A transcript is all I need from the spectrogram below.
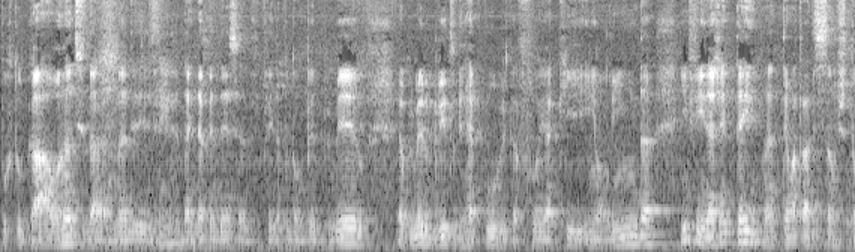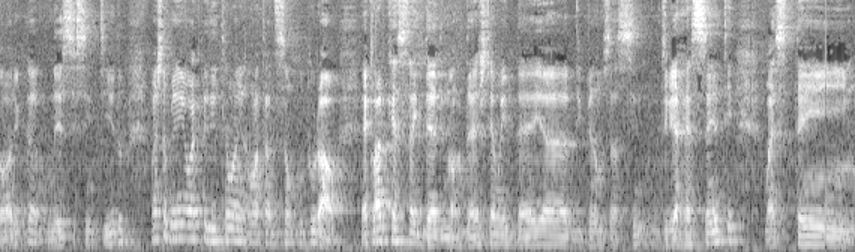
Portugal antes da, né, de- da independência feita por Dom Pedro I. É, o primeiro grito de república foi aqui em Olinda. Enfim, a gente tem, né, tem uma tradição histórica nesse sentido, mas também eu acredito que tem uma, uma tradição cultural. É claro que essa ideia de Nordeste é uma ideia, digamos assim, diria recente, mas tem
